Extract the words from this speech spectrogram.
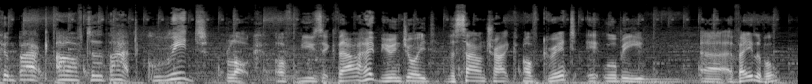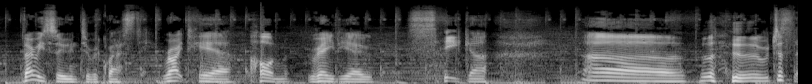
Welcome back after that grid block of music there. I hope you enjoyed the soundtrack of Grid. It will be uh, available very soon to request right here on Radio Sega. Uh, just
